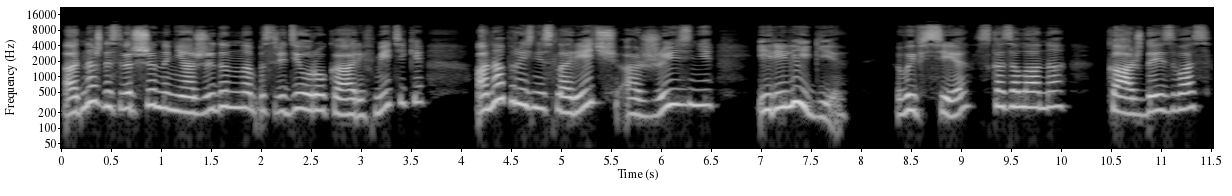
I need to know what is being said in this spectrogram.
Однажды совершенно неожиданно посреди урока арифметики она произнесла речь о жизни и религии. «Вы все, — сказала она, — каждая из вас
